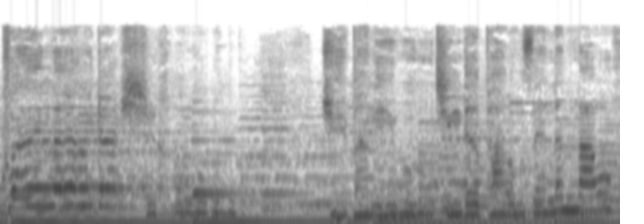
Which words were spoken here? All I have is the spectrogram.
快乐的时候，却把你无情地抛在了脑后，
